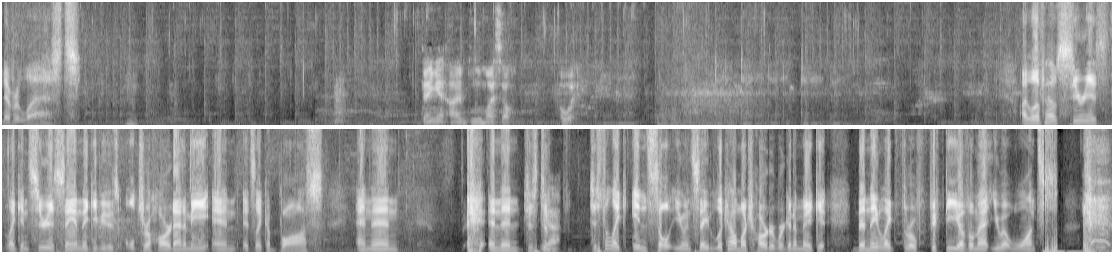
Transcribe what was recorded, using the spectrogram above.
never lasts. Dang it! I blew myself away. I love how serious, like in Serious Sam, they give you this ultra hard enemy, and it's like a boss, and then, and then just to, Yeah. Just to like insult you and say, look how much harder we're gonna make it. Then they like throw 50 of them at you at once.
